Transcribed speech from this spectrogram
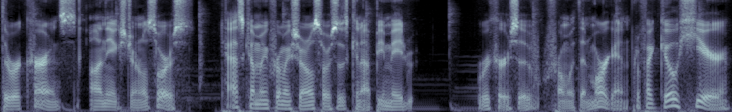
the recurrence on the external source. Tasks coming from external sources cannot be made recursive from within Morgen. But if I go here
